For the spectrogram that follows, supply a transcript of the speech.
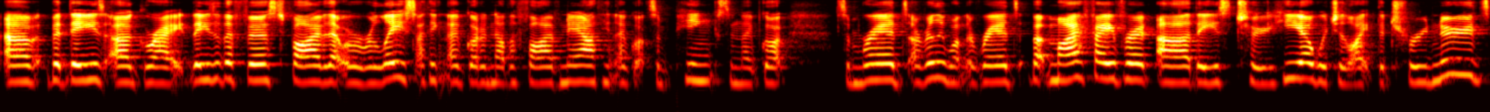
um, but these are great. These are the first five that were released. I think they've got another five now. I think they've got some pinks and they've got some reds. I really want the reds, but my favorite are these two here, which are like the true nudes.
